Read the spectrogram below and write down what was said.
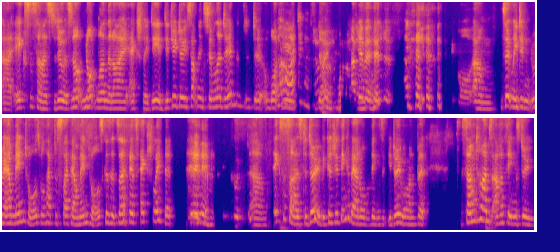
uh, exercise to do. It's not not one that I actually did. Did you do something similar, Deb? Do, what No, you I didn't do don't- it. I I've never heard of Um, certainly didn't. Our mentors. We'll have to slap our mentors because it's a, it's actually a good um, exercise to do because you think about all the things that you do want, but sometimes other things do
